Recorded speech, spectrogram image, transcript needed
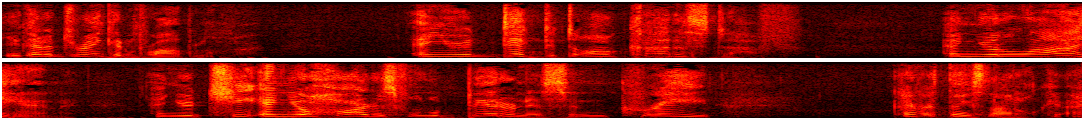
You got a drinking problem. And you're addicted to all kind of stuff. And you're lying. And you're cheat and your heart is full of bitterness and greed. Everything's not okay.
